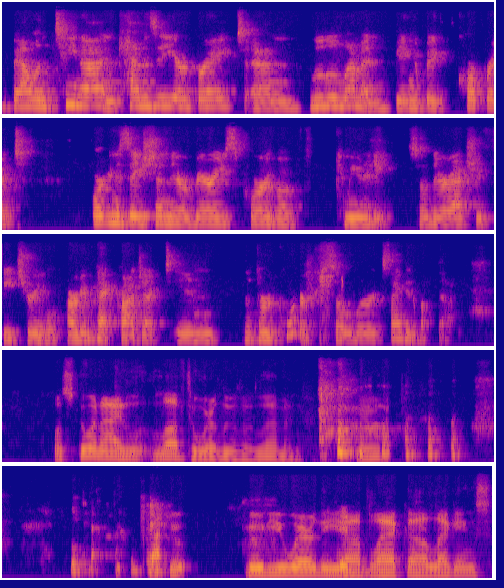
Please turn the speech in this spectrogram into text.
Valentina and Kenzie are great, and Lululemon, being a big corporate organization, they're very supportive of community. So they're actually featuring Art Impact Project in the third quarter. So we're excited about that. Well, Stu and I love to wear Lululemon. yeah, okay. Stu, do you wear the uh, black uh, leggings?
